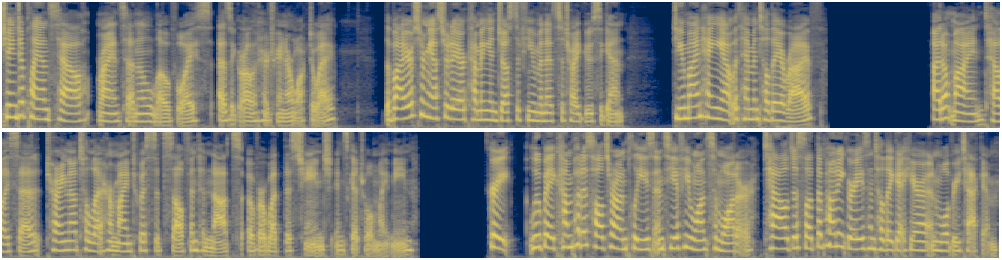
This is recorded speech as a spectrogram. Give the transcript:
Change of plans, Tal, Ryan said in a low voice as the girl and her trainer walked away. The buyers from yesterday are coming in just a few minutes to try Goose again. Do you mind hanging out with him until they arrive? I don't mind, Tally said, trying not to let her mind twist itself into knots over what this change in schedule might mean. Great. Lupe, come put his halter on, please, and see if he wants some water. Tal, just let the pony graze until they get here and we'll retack him.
